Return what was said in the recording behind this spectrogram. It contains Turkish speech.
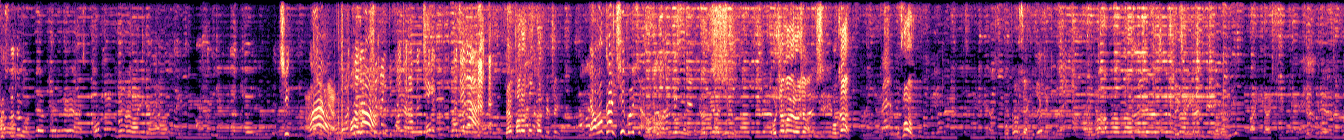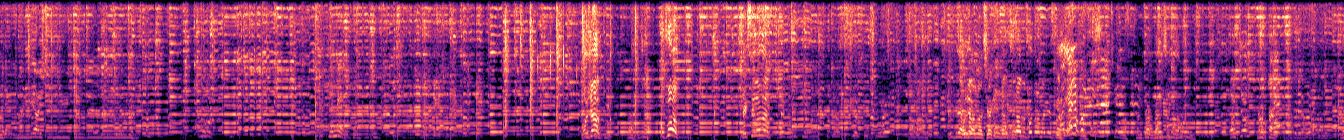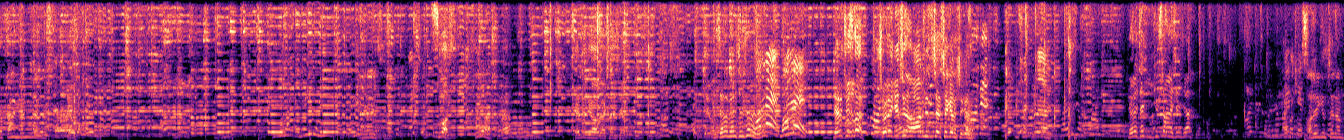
Başladın mı? Çık. Çek ya. Okan. Şununki fotoğrafını çekelim. Acele. Ben para toplarken çekin. Ya Okan çık hocam. Hocama ver hocama. Okan. Ufuk. Fotoğraf çek. Değil mi? Allah Allah Çek, yaşını közlerim, ben yaşını közlerim. Mehmet. Hocam. Ufuk. Çeksin oğlum. Bir daha hocamdan çekin ben çekeyim. Tabii fotoğrafa geçsin. Fotoğrafı Ben çekeyim. Kaçacağım? Dört tane. Dört tane memnun verdim. Suat. Kendi diyor abi aşağı şey Sen beni çeksene ya. Muhammed. Gelin çocuklar. Şöyle geçin abinizi çek, çekelim çekelim. Şöyle çek, iki üç tane çek ya. Aleyküm selam.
